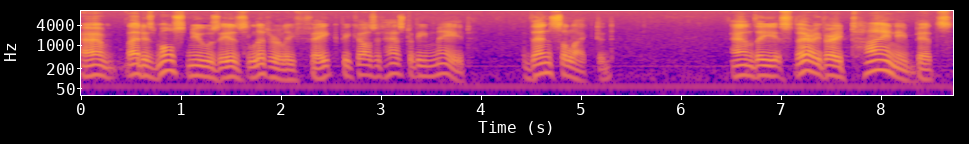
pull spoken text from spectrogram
Um, that is, most news is literally fake because it has to be made, then selected, and the very, very tiny bits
